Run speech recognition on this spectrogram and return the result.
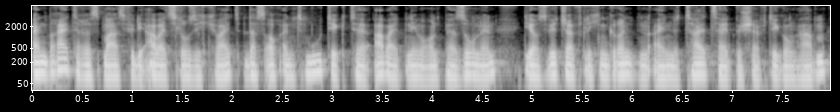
Ein breiteres Maß für die Arbeitslosigkeit, das auch entmutigte Arbeitnehmer und Personen, die aus wirtschaftlichen Gründen eine Teilzeitbeschäftigung haben,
